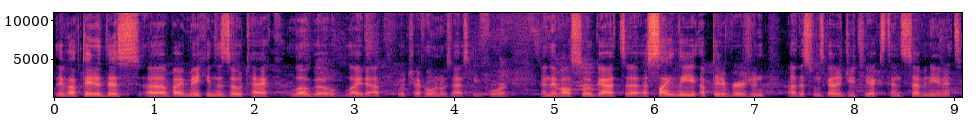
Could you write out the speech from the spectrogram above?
They've updated this uh, by making the Zotac logo light up, which everyone was asking for. And they've also got uh, a slightly updated version. Uh, this one's got a GTX 1070 in it,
